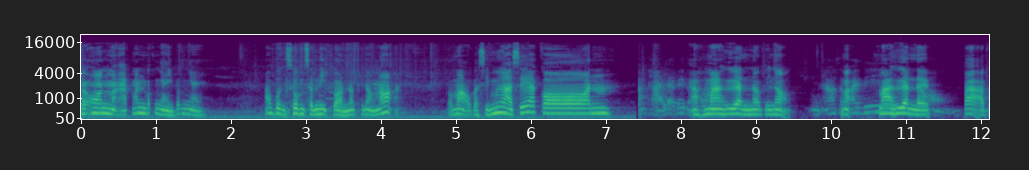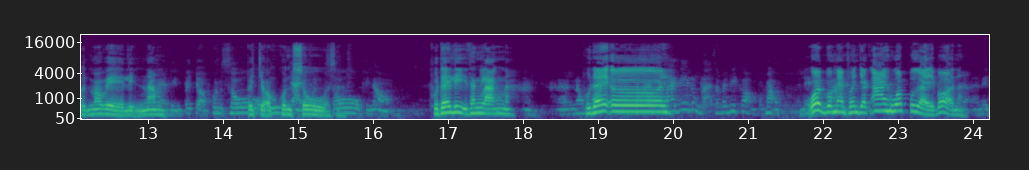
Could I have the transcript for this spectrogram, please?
สะออนหมากมันบักใหญ่บักใหญ่เอาเบิ่งส้มสำนีก่อนเนาะพี่น้องเนาะ ป้าเมากับสิเมื่อเสียก่อนอะมาเฮือนเนาะพี่น้องมามาเฮือนเลยป้าเพิ่นมาแหวเล่นนำไปจอบคนโซ่ไปจอบคนโซ่ลูกว่าใหซะญ่คนโซ่พี่น้องผู้ได้ลีทั้งหลังนะอะอะน้องผู้ได้เอ่ยสบายดีลูกหลานสบายดีกล้องป้าเมาโอ้ยบ่แม่นเพิ่นอยากอายหัวเปื่อยบ่น่ะอันนี้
